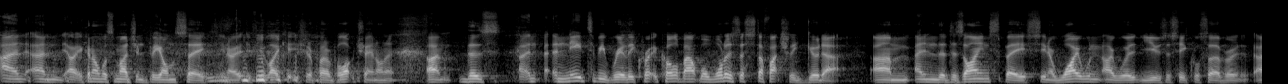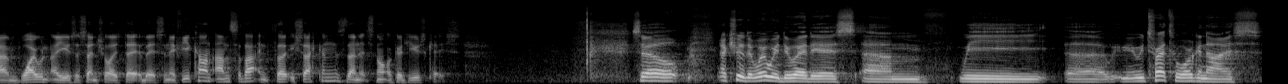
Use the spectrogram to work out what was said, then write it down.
and, and I can almost imagine Beyonce, you know, if you like it, you should have put a blockchain on it. Um, there's a, a need to be really critical about, well, what is this stuff actually good at? Um, and in the design space, you know, why wouldn't I use a SQL server? Um, why wouldn't I use a centralized database? And if you can't answer that in 30 seconds, then it's not a good use case. So actually, the way we do it is um, we, uh, we, we try to organize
